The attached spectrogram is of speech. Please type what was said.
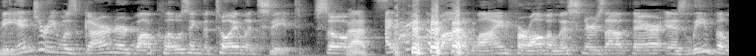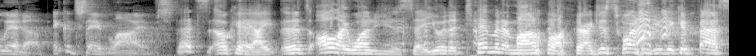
The injury was garnered while closing the toilet seat. So That's- I think the bottom line for all the listeners out there is leave the lid up. It could save lives. That's okay. I that's all I wanted you to say. You had a 10 minute monologue there. I just wanted you to confess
